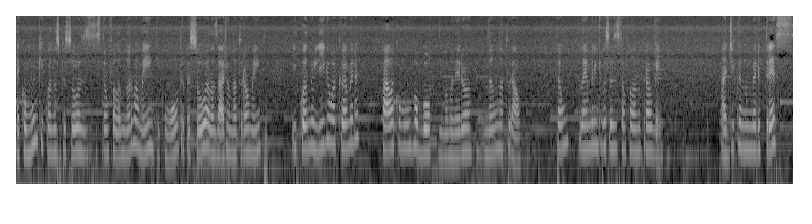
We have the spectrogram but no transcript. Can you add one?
É comum que quando as pessoas estão falando normalmente com outra pessoa, elas ajam naturalmente, e quando ligam a câmera, fala como um robô, de uma maneira não natural. Então, lembrem que vocês estão falando para alguém. A dica número 3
